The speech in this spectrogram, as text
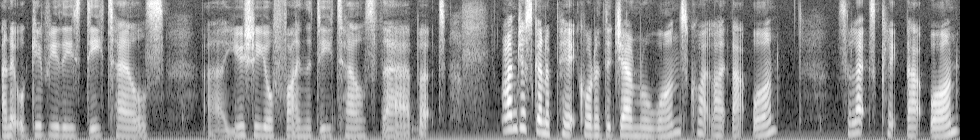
and it will give you these details. Uh, usually you'll find the details there but I'm just going to pick one of the general ones quite like that one. So let's click that one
